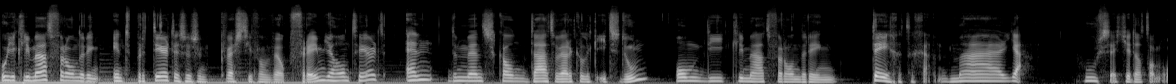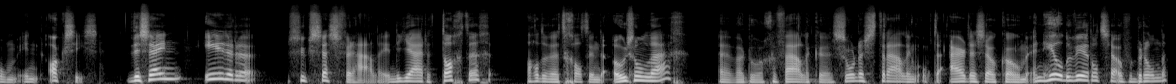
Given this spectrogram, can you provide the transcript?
Hoe je klimaatverandering interpreteert is dus een kwestie van welk frame je hanteert. En de mens kan daadwerkelijk iets doen om die klimaatverandering tegen te gaan. Maar ja, hoe zet je dat dan om in acties? Er zijn eerdere succesverhalen. In de jaren 80 hadden we het gat in de ozonlaag. Uh, waardoor gevaarlijke zonnestraling op de aarde zou komen en heel de wereld zou verbranden.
